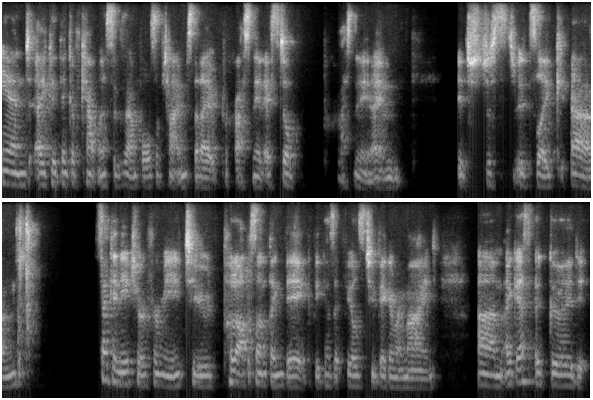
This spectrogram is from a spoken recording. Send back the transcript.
and I could think of countless examples of times that I procrastinate. I still procrastinate. I am. It's just it's like um, second nature for me to put off something big because it feels too big in my mind. Um, I guess a good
